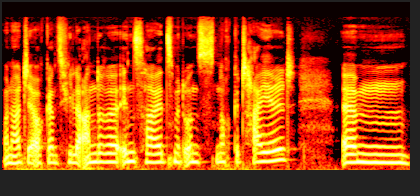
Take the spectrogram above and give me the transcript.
und hat ja auch ganz viele andere Insights mit uns noch geteilt. Ähm,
